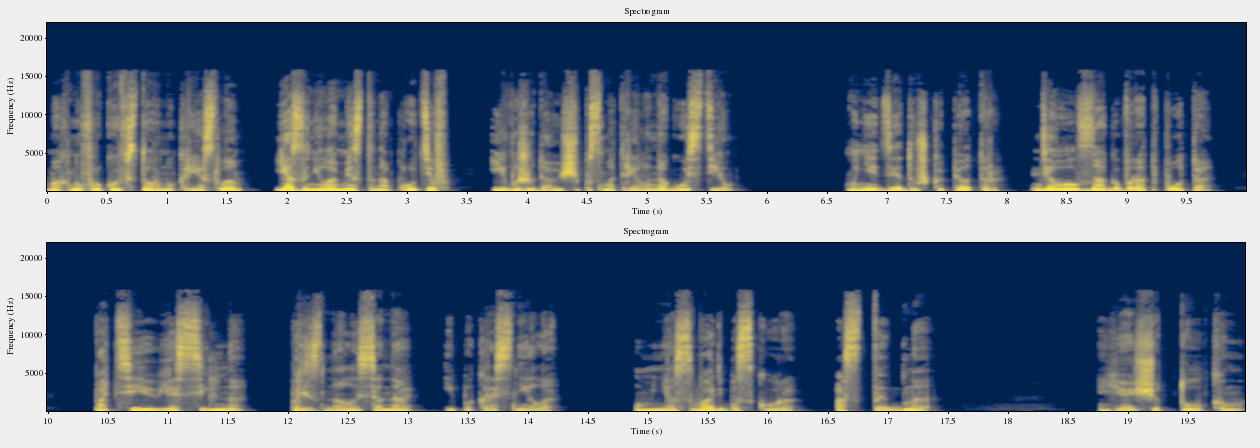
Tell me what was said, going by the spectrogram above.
Махнув рукой в сторону кресла, я заняла место напротив и выжидающе посмотрела на гостью. «Мне дедушка Петр делал заговор от пота. Потею я сильно», — призналась она и покраснела. «У меня свадьба скоро, а стыдно». Я еще толком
